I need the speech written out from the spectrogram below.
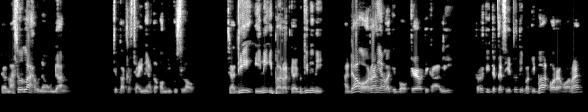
Dan masuklah undang-undang cipta kerja ini atau omnibus law. Jadi ini ibarat kayak begini nih, ada orang yang lagi boker di kali, terus di dekat situ tiba-tiba orang-orang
